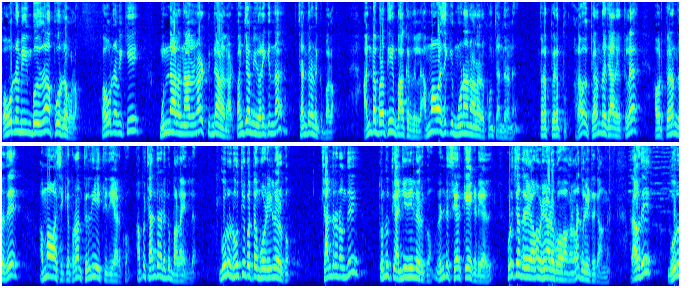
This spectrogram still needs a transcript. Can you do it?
பௌர்ணமியும் போது தான் பூர்ணபலம் பௌர்ணமிக்கு முன்னால் நாலு நாள் பின்னால் நாள். பஞ்சமி வரைக்கும் தான் சந்திரனுக்கு பலம். அந்த பலத்தையும் பார்க்குறது இல்லை அமாவாசைக்கு மூணாம் நாளாக இருக்கும் சந்திரன். பிற பிறப்பு. அதாவது பிறந்த ஜாதகத்தில் அவர் பிறந்தது அமாவாசைக்கு அப்புறம் திருதியை திதியாக இருக்கும். அப்போ சந்திரனுக்கு பலம் இல்லை. குரு நூற்றி பத்தொம்போடியில் இருக்கும். சந்திரன் வந்து தொண்ணூற்றி அஞ்சு இருக்கும். ரெண்டு சேர்க்கையே கிடையாது. குருச்சந்திர யோகம் வெளிநாடு போவாங்கலாம் சொல்லிகிட்டு இருக்காங்க. அதாவது குரு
